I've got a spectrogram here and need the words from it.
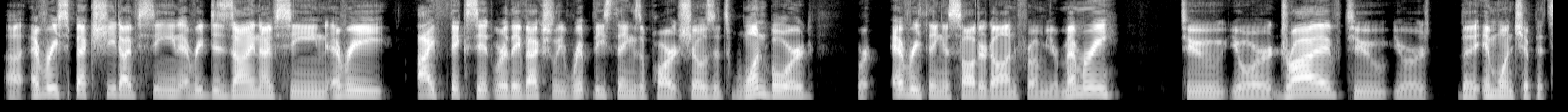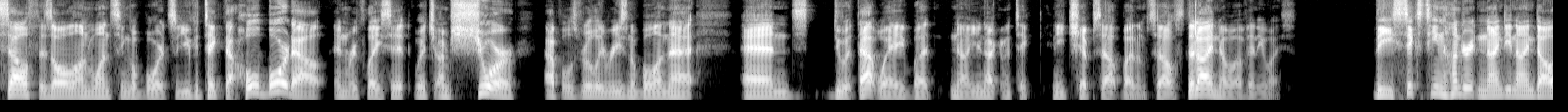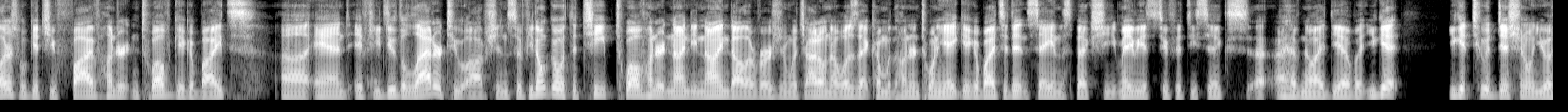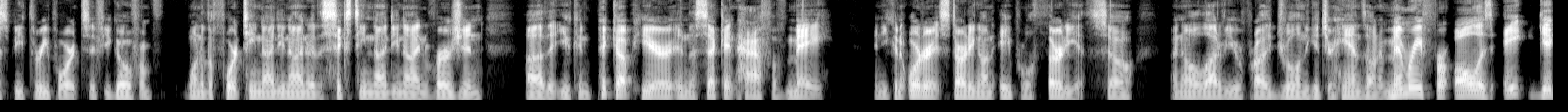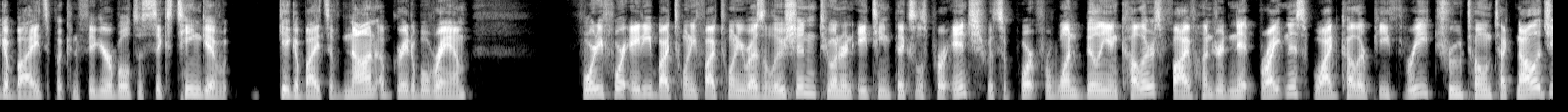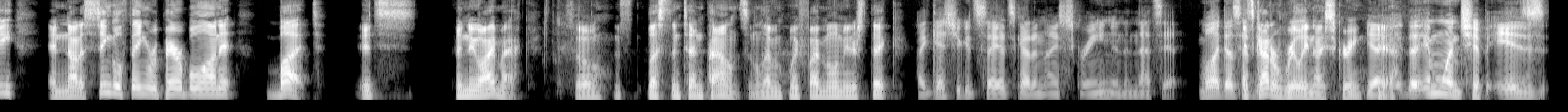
Uh, every spec sheet I've seen, every design I've seen, every iFixit where they've actually ripped these things apart shows it's one board where everything is soldered on from your memory to your drive to your the M1 chip itself is all on one single board. So you could take that whole board out and replace it, which I'm sure Apple's really reasonable on that and do it that way. But no, you're not going to take any chips out by themselves that I know of, anyways. The $1,699 will get you 512 gigabytes Uh, and if you do the latter two options, so if you don't go with the cheap twelve hundred ninety nine dollar version, which I don't know, what does that come with? One hundred twenty eight gigabytes. It didn't say in the spec sheet. Maybe it's two fifty six. I have no idea. But you get you get two additional USB three ports if you go from one of the fourteen ninety nine or the sixteen ninety nine version uh, that you can pick up here in the second half of May, and you can order it starting on April thirtieth. So I know a lot of you are probably drooling to get your hands on it. Memory for all is eight gigabytes, but configurable to 16 gig- gigabytes of non upgradable RAM. 4480 by 2520 resolution, 218 pixels per inch with support for 1 billion colors, 500 nit brightness, wide color P3, true tone technology, and not a single thing repairable on it, but it's a new iMac. So it's less than 10 pounds and 11.5 millimeters thick. I guess you could say it's got a nice screen, and then that's it. Well, it does. Have It's got a really nice screen. yeah, The M1 chip is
